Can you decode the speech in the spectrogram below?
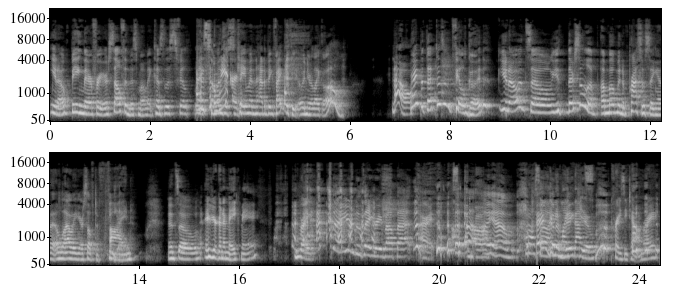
you know being there for yourself in this moment because this feels like so someone just came and had a big fight with you and you're like oh No. right but that doesn't feel good you know and so you, there's still a, a moment of processing and allowing yourself to feel Fine. and so If you're going to make me. right you're just angry about that All right. Uh, i am But also, i'm I gonna mean, like, make you crazy town, right?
